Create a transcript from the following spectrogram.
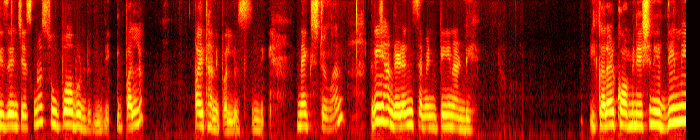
డిజైన్ చేసుకున్న సూపర్బ్ ఉంటుంది. ఈ పళ్ళు పైథాని పళ్ళు వస్తుంది. Next one three hundred and seventeen అండి. ఈ కలర్ కాంబినేషన్ దీన్ని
